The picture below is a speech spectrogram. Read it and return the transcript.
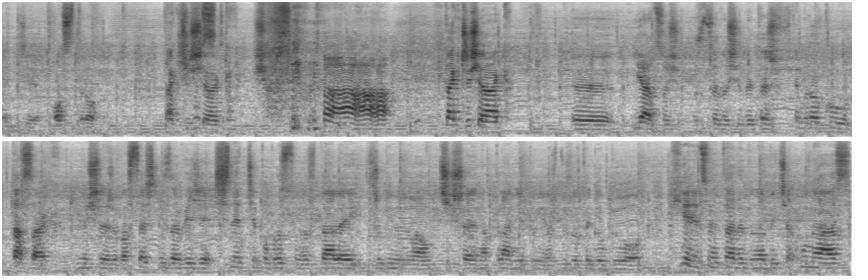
będzie ostro. Tak czy siak. tak czy siak. y, ja coś do siebie też w tym roku. Tasak, myślę, że Was też nie zawiedzie. Śledźcie po prostu nas dalej. Zrobimy małą ciszę na planie, ponieważ dużo tego było. Hieny cmentarne do nabycia u nas.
